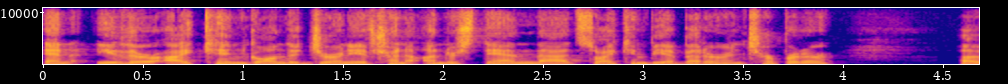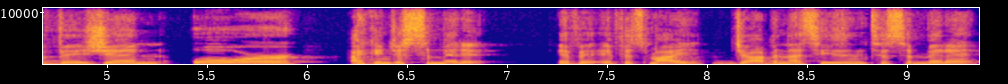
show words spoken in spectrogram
and either i can go on the journey of trying to understand that so i can be a better interpreter a vision or I can just submit it. If, it, if it's my job in that season to submit it.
